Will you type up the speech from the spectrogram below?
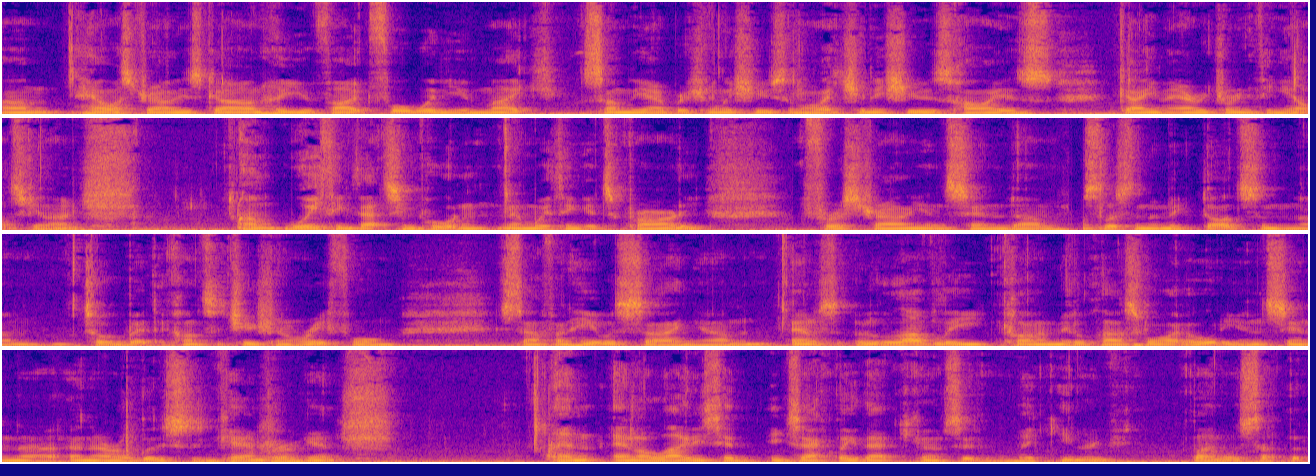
um, how Australia's going, who you vote for, whether you make some of the Aboriginal issues and election issues high as gay marriage or anything else, you know. Um, we think that's important and we think it's a priority for Australians. And um, I was listening to Mick Dodson um, talk about the constitutional reform stuff, and he was saying, um, and it's a lovely kind of middle class white audience, and, uh, and this is in Canberra again. And, and a lady said exactly that. She said, Mick, you know, buying all this stuff, but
